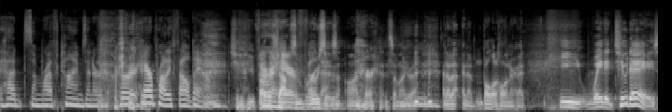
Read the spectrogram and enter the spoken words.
had some rough times and her her hair probably fell down. She, he Her photoshopped some bruises down. on her and something like that, and, a, and a bullet hole in her head. He waited two days.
